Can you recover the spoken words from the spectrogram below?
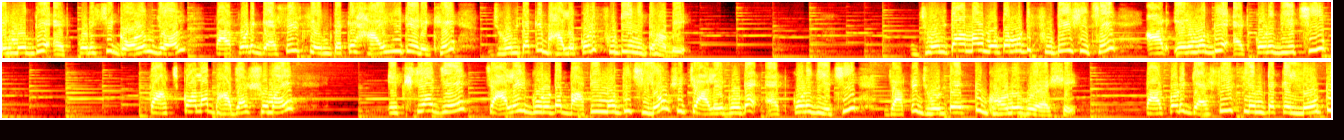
এর মধ্যে অ্যাড করেছি গরম জল। তারপরে গ্যাসের ফ্লেমটাকে হাই হিটে রেখে ঝোলটাকে ভালো করে ফুটিয়ে নিতে হবে। ঝোলটা আমার মোটামুটি ফুটে এসেছে। আর এর মধ্যে অ্যাড করে দিয়েছি কাঁচকলা ভাজার সময় এক্সট্রা যে চালের গুঁড়োটা বাটির মধ্যে ছিল, সেই চালের গুঁড়োটা অ্যাড করে দিয়েছি যাতে ঝোলটা একটু ঘন হয়ে আসে। তারপরে গ্যাসের ফ্লেমটাকে লো টু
